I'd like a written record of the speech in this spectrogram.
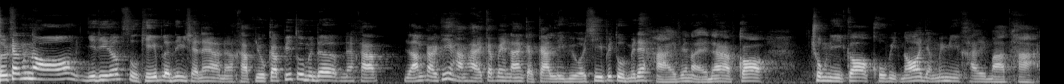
วัสดีครับน้องๆยินดีต้อนรับสู่คลิป Learning Channel นะครับ อยู่กับพี่ตูนเหมือนเดิมนะครับ หลังจากที่ห่างหายกันไปนานกับการรีวิวอาชีพพี่ตูนไม่ได้หายไปไหนนะครับ ก็ช่วงนี้ก็โควิดเนาะยังไม่มีใครมาถ่าย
